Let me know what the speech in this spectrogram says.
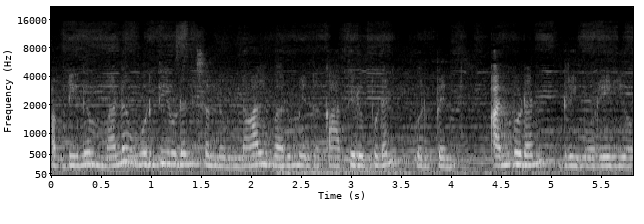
அப்படின்னு மன உறுதியுடன் சொல்லும் நாள் வரும் என்ற காத்திருப்புடன் ஒரு பெண். அன்புடன் ட்ரீமோ ரேடியோ.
